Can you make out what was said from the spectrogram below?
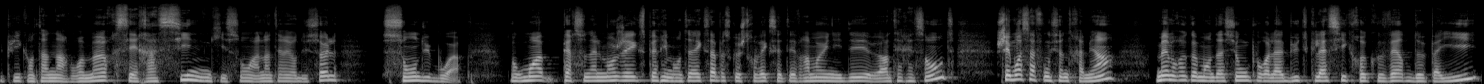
Et puis quand un arbre meurt, ses racines qui sont à l'intérieur du sol sont du bois. Donc moi, personnellement, j'ai expérimenté avec ça parce que je trouvais que c'était vraiment une idée euh, intéressante. Chez moi, ça fonctionne très bien. Même recommandation pour la butte classique recouverte de paillis.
